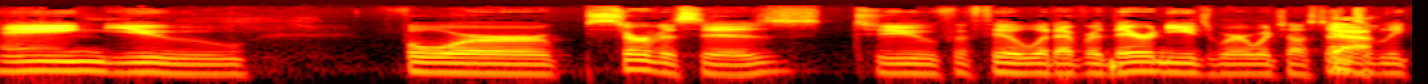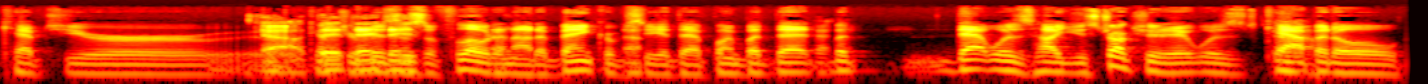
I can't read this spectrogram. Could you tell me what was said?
paying you for services to fulfill whatever their needs were, which ostensibly kept your Yeah, kept they- your they- they- business afloat and out of bankruptcy at that point. But that but that was how you structured it. It was capital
